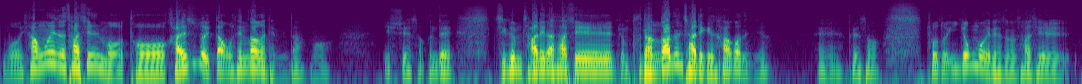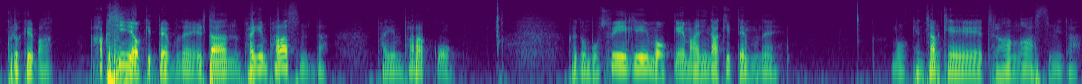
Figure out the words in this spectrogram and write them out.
뭐 향후에는 사실 뭐 더 갈 수도 있다고 생각은 됩니다 뭐 이슈에서. 근데 지금 자리가 사실 좀 부담 가는 자리긴 하거든요. 예 그래서 저도 이 종목에 대해서는 사실 그렇게 막 확신이 없기 때문에 일단 팔긴 팔았습니다. 팔긴 팔았고 그래도 뭐 수익이 뭐 꽤 많이 났기 때문에 뭐 괜찮게 들어간 것 같습니다.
